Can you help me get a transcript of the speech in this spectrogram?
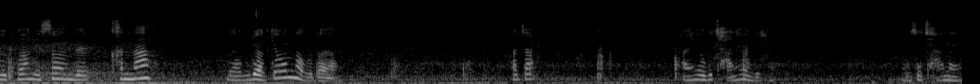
여기 고양이 있었는데 갔나? 야 우리가 깨웠나 보다 야. 가자 아니 여기 자네 여기서 여기서 자네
